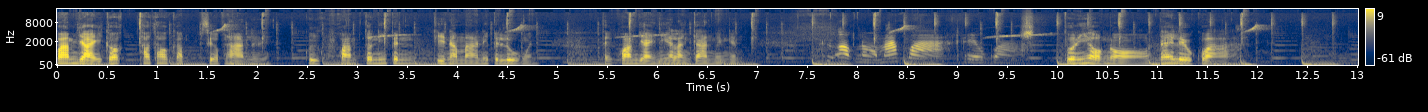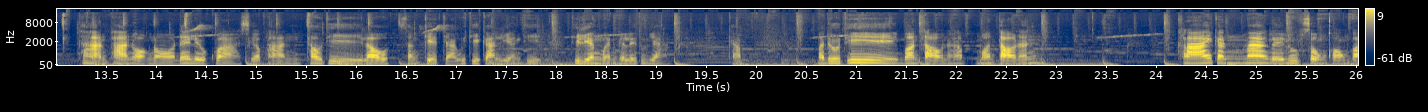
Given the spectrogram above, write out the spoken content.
ความใหญ่ก็เท่าๆกับเสือพรานเลยคือความตัวนี้เป็นที่นำมานี่เป็นลูกมันอืมแต่ความใหญ่นี่อลังการเหมือนกัน คือออกหน่อมากกว่าเร็วกว่า ตัวนี้ออกหน่อได้เร็วกว่า ทหารพานออกหน่อได้เร็วกว่าเสือพานเท่าที่เราสังเกตจากวิธีการเลี้ยงที่ที่เลี้ยงเหมือนกันเลยทุกอย่างครับ มาดูที่บอลเต่านะครับบอลเต่านั้น คล้ายกันมากเลยรูปทรงของใบ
